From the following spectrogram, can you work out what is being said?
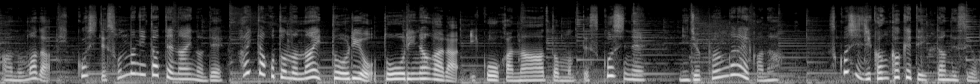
あのまだ引っ越してそんなに経ってないので入ったことのない通りを通りながら行こうかなと思って少しね20分ぐらいかな。少し時間かけて行ったんですよ。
